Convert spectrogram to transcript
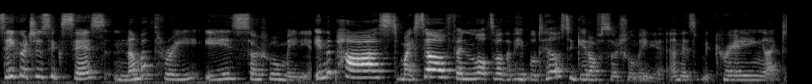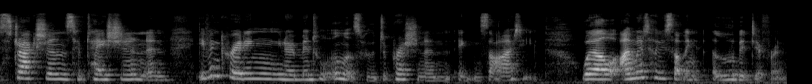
Secret to success number three is social media. In the past, myself and lots of other people tell us to get off social media and it's creating like distractions, temptation, and even creating, you know, mental illness with depression and anxiety. Well, I'm going to tell you something a little bit different.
